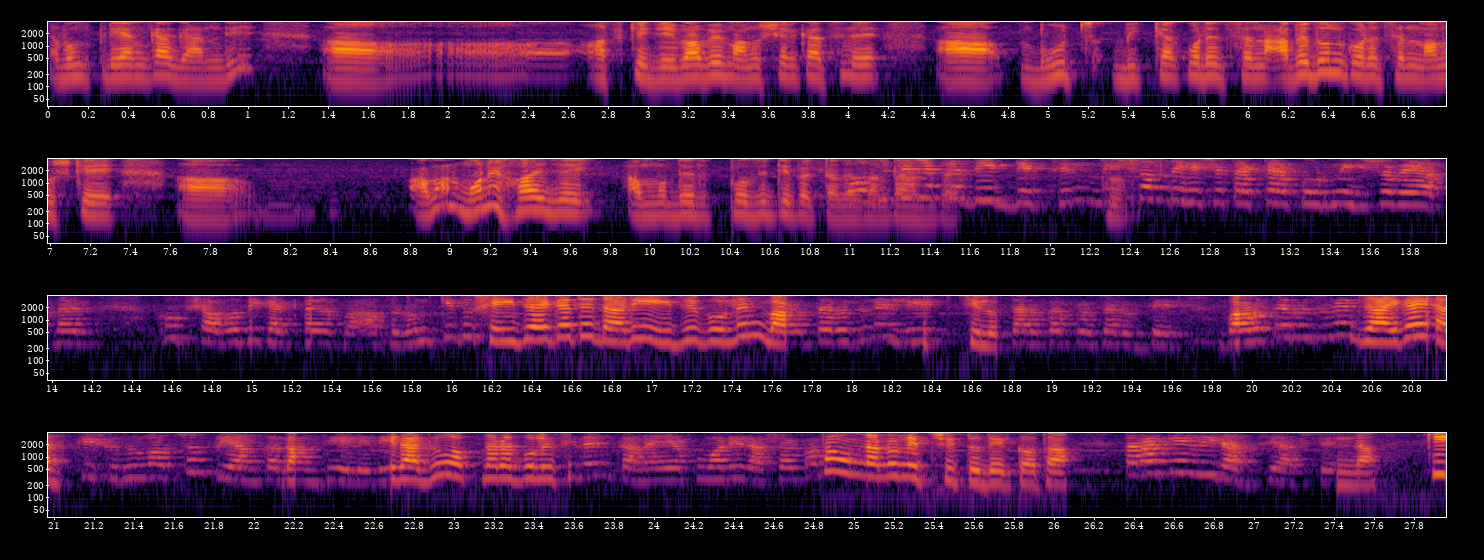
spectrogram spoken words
এবং প্রিয়াঙ্কা গান্ধী আজকে যেভাবে মানুষের কাছে ভোট ভিক্ষা করেছেন, আবেদন করেছেন মানুষকে আমার মনে হয় যে আমাদের পজিটিভ একটা রেজাল্ট আসবে। দিক দেখছেন। নিঃসন্দেহে সেটা একটা কর্মী হিসেবে আপনার খুব স্বাভাবিক একটা আচরণ। কিন্তু সেই জায়গাতে দাঁড়িয়ে এই যে বললেন বারো তেরো জনের লিস্ট ছিল তারকা প্রচারকদের। বারো তেরো জনের জায়গায় আজকে শুধুমাত্র প্রিয়াঙ্কা গান্ধী এলেন এর আগেও আপনারা বলেছিলেন কানাইয়া কুমারীর আসার কথা। অন্যান্য নেতৃত্বদের কথা। তারা কেউই রাজ্যে আসলেন না। কি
